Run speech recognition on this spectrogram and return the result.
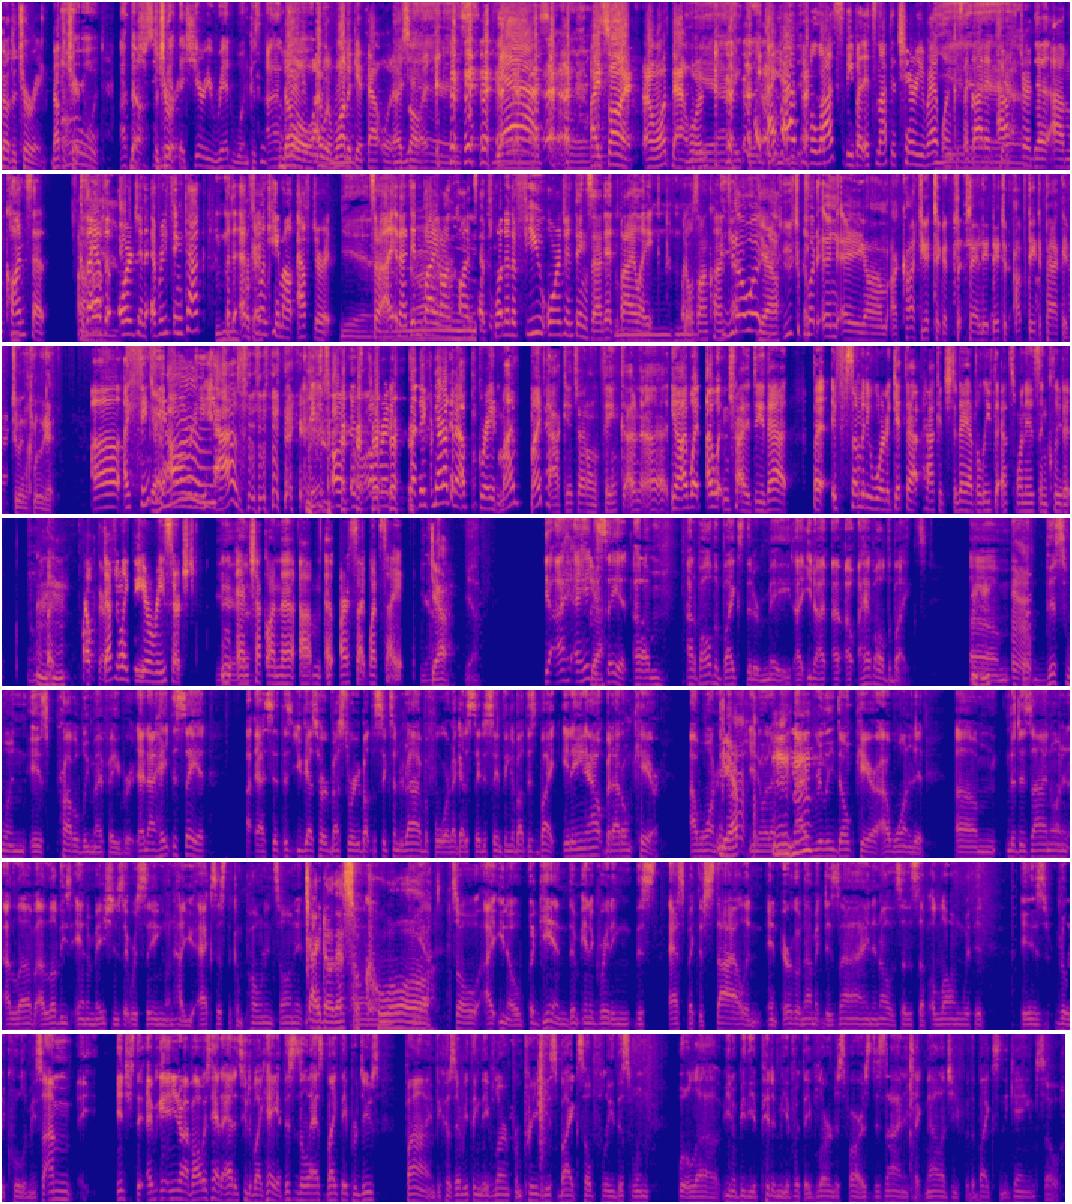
No, the Touring, not the cherry oh, one. I thought No, you the said you got Touring. that cherry red one because I No, I would want to get that one. I saw it. yes, I oh. saw it. I want that one. Yeah, I hate I, I have the. Velocity, but it's not the cherry red one because I got it after the um, concept. Because I have the Origin Everything pack, but the Mhm. X1 Okay. came out after it. Yeah. So I and I didn't buy it on concept. One of the few Origin things that I didn't buy like when it was on concept. You know what? Yeah. You should put in a um a concierge ticket saying they, they should update the package to include it. Uh, I think they already have. I think it's, al- it's already, but they, they're not going to upgrade my my package. I don't think. I'm, uh, yeah, I would. I wouldn't try to do that. But if somebody were to get that package today, I believe the X1 is included. Mm-hmm. But. Okay. definitely do your research and, Yeah. and check on the um, uh, RSI website. Yeah. Yeah, Yeah, I, I hate Yeah. to say it. Um, out of all the bikes that are made, I, you know, I, I, I have all the bikes. Mhm. Um, but this one is probably my favorite, and I hate to say it. I, I said this. You guys heard my story about the 600i before, and I got to say the same thing about this bike. It ain't out, but I don't care. I wanted it. Yep. You know what I mean? I Mhm. really don't care. I wanted it. Um, the design on it, I love. I love these animations that we're seeing on how you access the components on it. I know that's so Um, cool. Yeah. So I, you know, again, them integrating this aspect of style and, and ergonomic design and all this other stuff along with it is really cool to me. So I'm interested. And, you know, I've always had an attitude of like, hey, if this is the last bike they produce, fine, because everything they've learned from previous bikes, hopefully this one will, uh, you know, be the epitome of what they've learned as far as design and technology for the bikes in the game. So.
